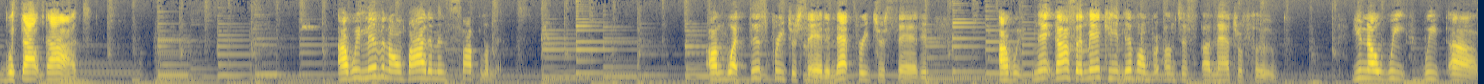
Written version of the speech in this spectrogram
without God? Are we living on vitamin supplements? On what this preacher said and that preacher said, and are we? Man, God said man can't live on on just a natural food. You know, we we uh,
